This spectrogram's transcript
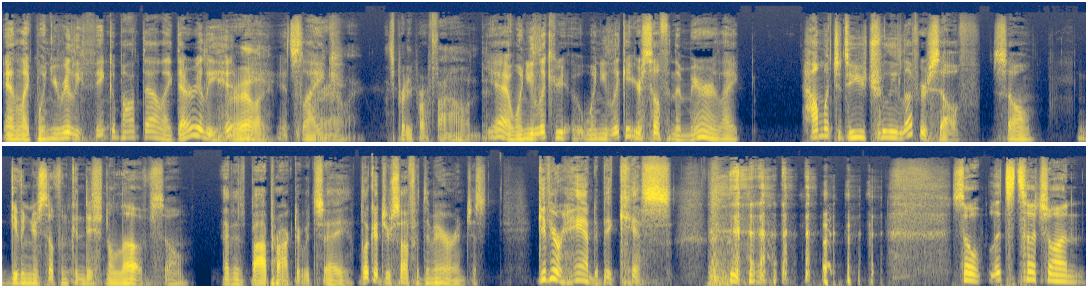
And like when you really think about that, like that really hit Really? me. It's like really, it's pretty profound. yeah, when you look your- when you look at yourself in the mirror, like how much do you truly love yourself? So giving yourself unconditional love. So And as Bob Proctor would say, look at yourself in the mirror and just give your hand a big kiss. so let's touch on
